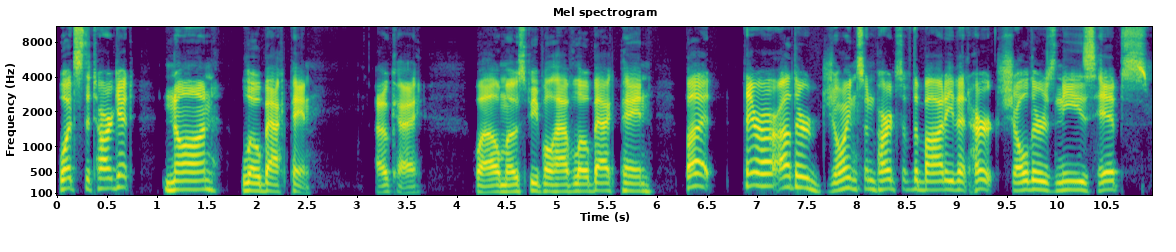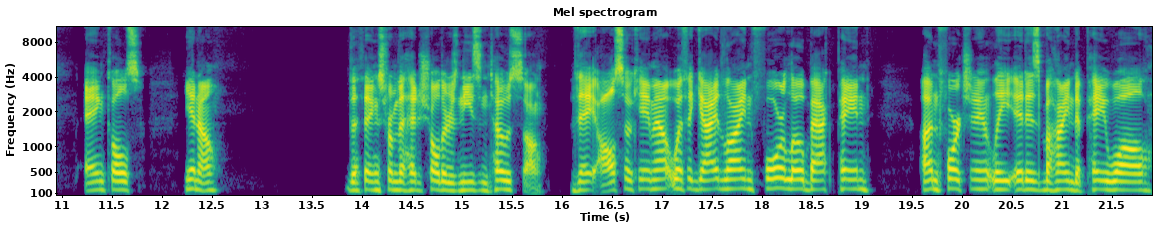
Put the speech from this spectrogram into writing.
What's the target? Non low back pain. Okay, well, most people have low back pain, but there are other joints and parts of the body that hurt shoulders, knees, hips, ankles, you know, the things from the head, shoulders, knees, and toes song. They also came out with a guideline for low back pain Unfortunately, it is behind a paywall.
